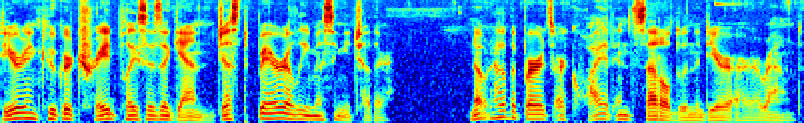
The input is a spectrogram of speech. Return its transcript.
Deer and cougar trade places again, just barely missing each other. Note how the birds are quiet and settled when the deer are around,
